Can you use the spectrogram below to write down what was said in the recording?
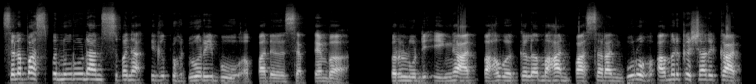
selepas penurunan sebanyak 32,000 pada September. Perlu diingat bahawa kelemahan pasaran buruh Amerika Syarikat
